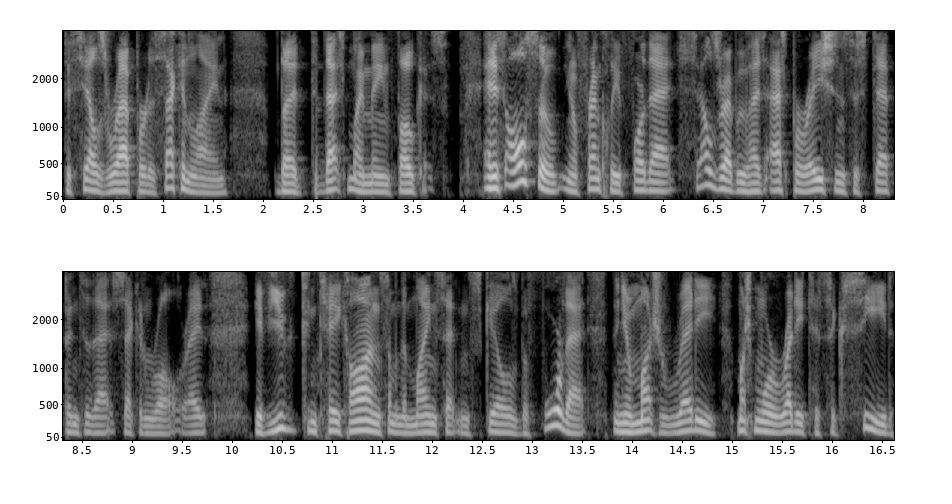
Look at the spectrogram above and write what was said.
the sales rep or the second line, but that's my main focus. And it's also, you know, frankly, for that sales rep who has aspirations to step into that second role, right? If you can take on some of the mindset and skills before that, then you're much ready, much more ready to succeed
